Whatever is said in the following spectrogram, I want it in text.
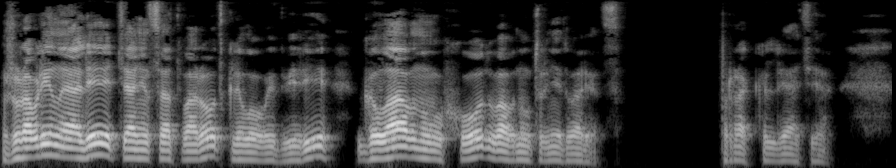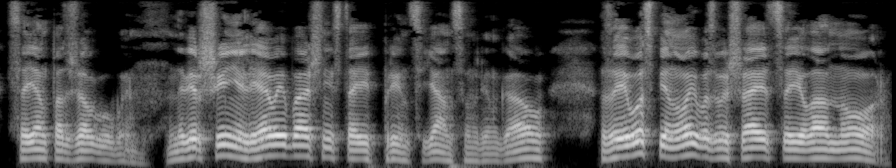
Журавлиная аллея тянется от ворот к лиловой двери к главному входу во внутренний дворец. Проклятие! Саян поджал губы. На вершине левой башни стоит принц Янсен Лингау. За его спиной возвышается Илан Ноор.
